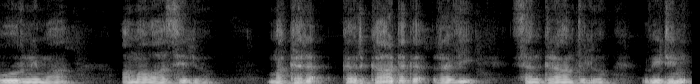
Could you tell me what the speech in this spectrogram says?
పూర్ణిమ అమావాస్యలు మకర కర్కాటక రవి సంక్రాంతులు వీటిని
